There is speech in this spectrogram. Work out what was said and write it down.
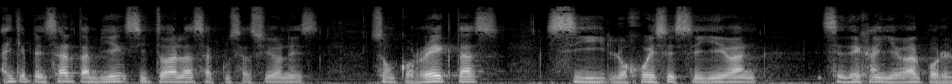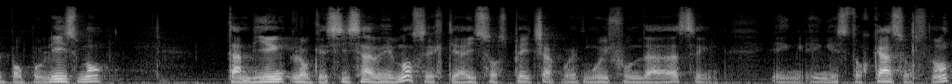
hay que pensar también si todas las acusaciones son correctas, si los jueces se llevan, se dejan llevar por el populismo. También lo que sí sabemos es que hay sospechas pues muy fundadas en, en estos casos, ¿no?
